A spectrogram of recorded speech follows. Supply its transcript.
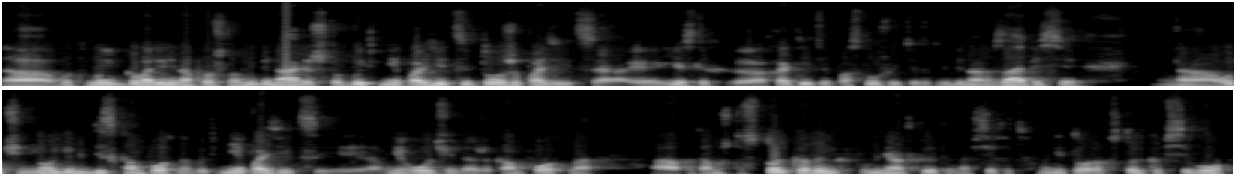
А, вот мы говорили на прошлом вебинаре, что быть вне позиции тоже позиция. Э, если хотите послушать этот вебинар в записи, а, очень многим дискомфортно быть вне позиции, мне очень даже комфортно – а, потому что столько рынков у меня открыто на всех этих мониторах, столько всего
